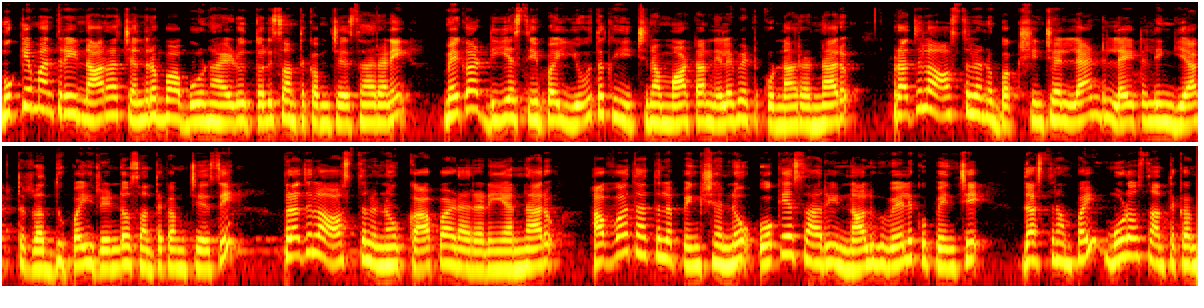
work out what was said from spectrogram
ముఖ్యమంత్రి నారా చంద్రబాబు నాయుడు తొలి సంతకం చేశారని మెగా డిఎస్సిపై యువతకు ఇచ్చిన మాట నిలబెట్టుకున్నారన్నారు. ప్రజల ఆస్తులను భక్షించే ల్యాండ్ లైటలింగ్ యాక్ట్ రద్దుపై రెండో సంతకం చేసి ప్రజల ఆస్తులను కాపాడారని అన్నారు. అవ్వాతాతల పెన్షన్ను ఒకేసారి నాలుగు వేలకు పెంచి దస్త్రంపై మూడో సంతకం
